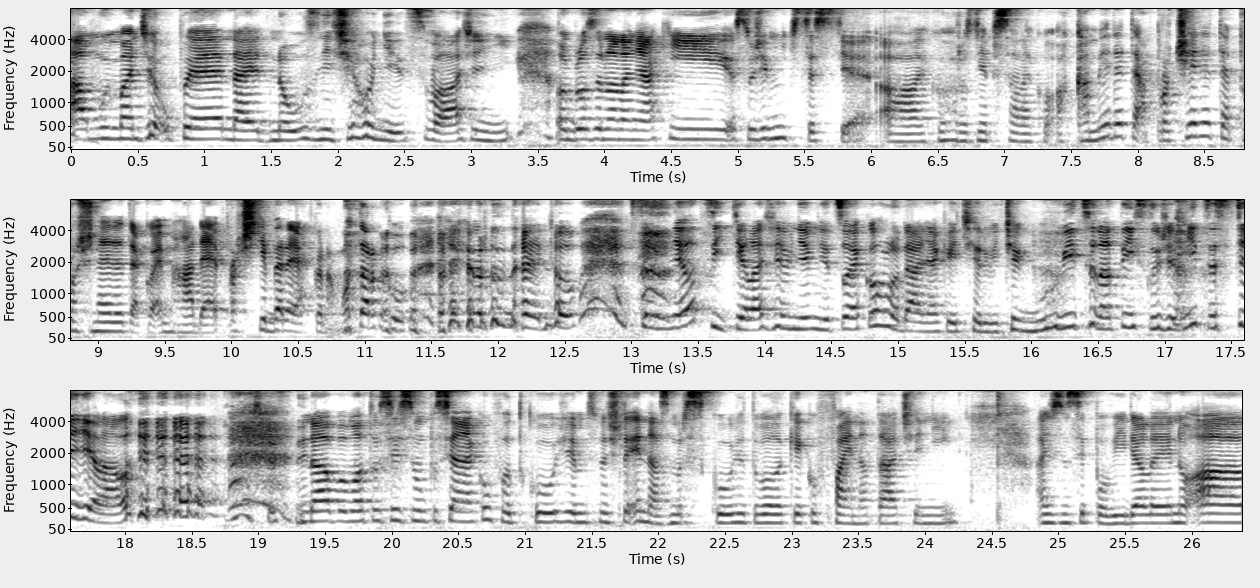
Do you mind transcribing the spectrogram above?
A můj manžel úplně najednou z ničeho nic, vážení. On byl zrovna na nějaký služební cestě a jako hrozně psal jako a kam jedete a proč jedete, proč nejedete jako MHD, proč tě bere jako na motorku. najednou jsem z něho cítila, že v něm něco jako hlodá nějaký červíček. Bůh ví, co na té služební cestě dělal. no a pamatuju si, že jsem mu posílala nějakou fotku, že my jsme šli i na zmrzku, že to bylo taky jako fajn natáčení a že jsme si povídali. No a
